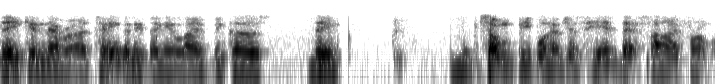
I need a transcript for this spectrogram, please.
they can never attain anything in life because they some people have just hid that side from them.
